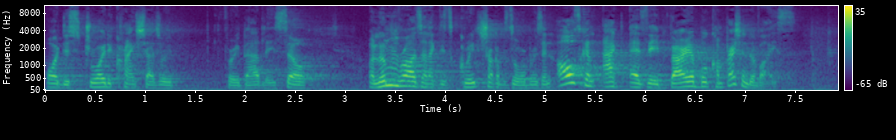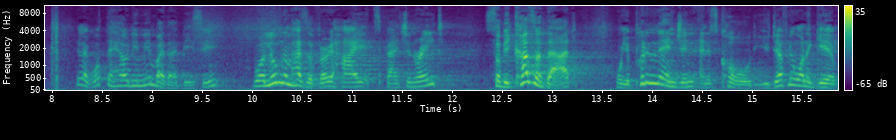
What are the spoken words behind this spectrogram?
or destroy the crankshaft very, very badly. So aluminum rods are like these great shock absorbers and also can act as a variable compression device. You're like, what the hell do you mean by that, BC? Well, aluminum has a very high expansion rate. So because of that, when you put in an engine and it's cold, you definitely want to give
